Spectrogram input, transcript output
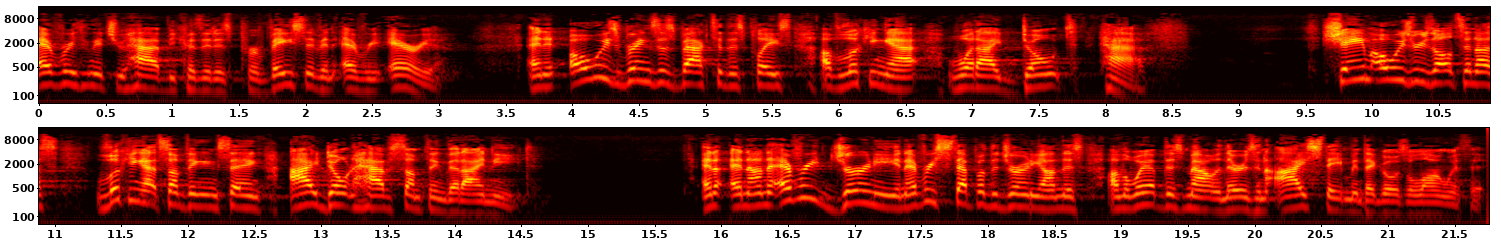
everything that you have because it is pervasive in every area. And it always brings us back to this place of looking at what I don't have. Shame always results in us looking at something and saying, I don't have something that I need. And, and on every journey and every step of the journey on this, on the way up this mountain, there is an I statement that goes along with it.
